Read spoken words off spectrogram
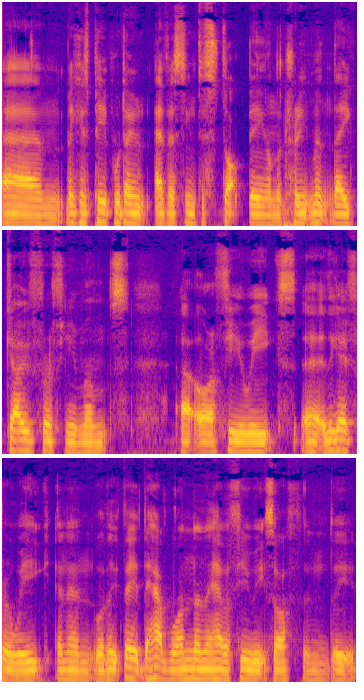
Um, because people don't ever seem to stop being on the treatment. They go for a few months uh, or a few weeks. Uh, they go for a week and then well they, they, they have one and they have a few weeks off and, they,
